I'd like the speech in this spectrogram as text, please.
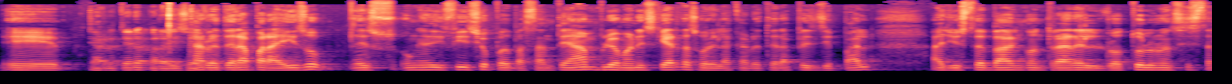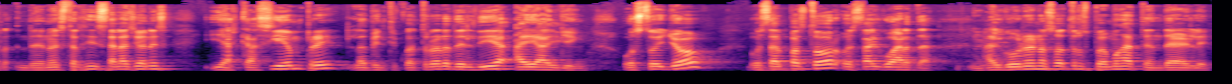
Eh, carretera Paraíso. Carretera Paraíso es un edificio pues bastante amplio a mano izquierda sobre la carretera principal. Allí usted va a encontrar el rótulo de nuestras instalaciones y acá siempre, las 24 horas del día, hay alguien. O estoy yo, o está el pastor, o está el guarda. Alguno de nosotros podemos atenderle.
